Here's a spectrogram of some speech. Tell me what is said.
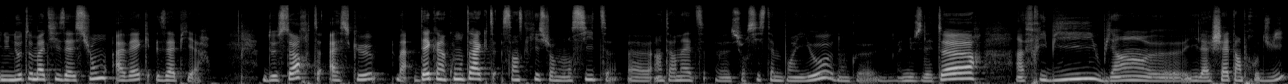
une automatisation avec Zapier de sorte à ce que bah, dès qu'un contact s'inscrit sur mon site euh, internet euh, sur system.io, donc euh, newsletter, un freebie ou bien il achète un produit,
